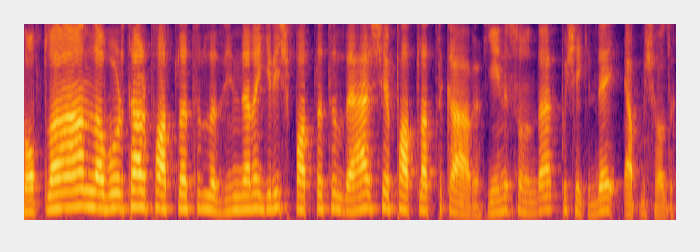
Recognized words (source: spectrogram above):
Toplanan laboratuvar patlatıldı. Zindana giriş patlatıldı. Her şey patlattık abi. Yeni sonunda bu şekilde yapmış olduk.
